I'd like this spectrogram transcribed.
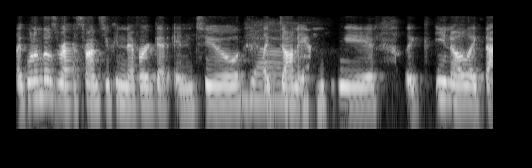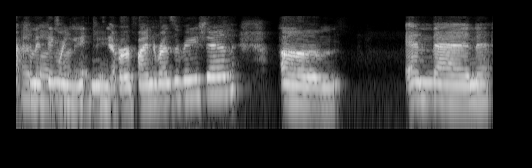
like one of those restaurants you can never get into, yeah. like Don Anthony, like, you know, like that kind I of thing Don where you can never find a reservation. Um, and then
